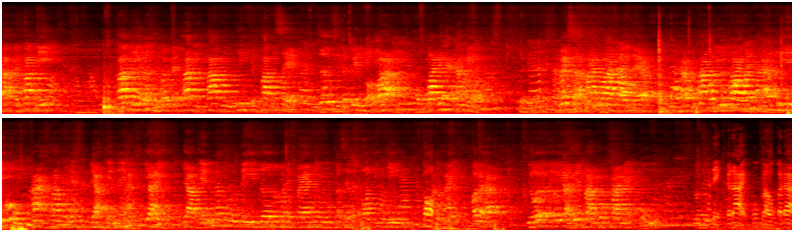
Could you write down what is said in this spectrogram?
ครับเป็นภาพนี้ ภาพนี้ก็ถือว่าเป็นภาพอีกภาพหนึ่งที่เป็นภาพพิเศษซึ่งศิลปินบอกว่าผมวาดได้แค่ครั้งเดียวไม่สามารถวาดได้แล้วนะครับภาพนี้วาดในขณะที่มาภาพนี้อยากเห็นในหางที่ใหญ่ อยากเห็นนักดนตรีเดินลงมาในแปลงในเกษตรกรจริงๆก็ให้เพราะอะไรครับยกตัวอย่างเช่นบางโครงการเนี่ยผม เด็กก็ได้ พวกเราก็ได้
